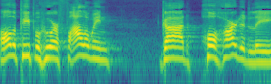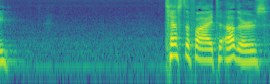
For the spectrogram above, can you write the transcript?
All the people who are following God wholeheartedly testify to others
